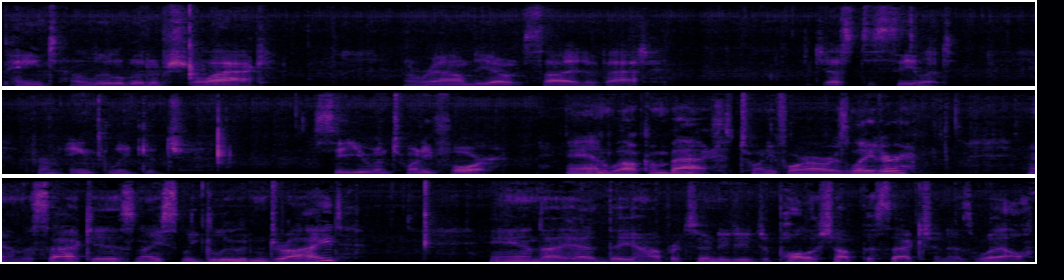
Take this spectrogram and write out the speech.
paint a little bit of shellac around the outside of that just to seal it from ink leakage. See you in 24. And welcome back 24 hours later. And the sack is nicely glued and dried. And I had the opportunity to polish up the section as well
